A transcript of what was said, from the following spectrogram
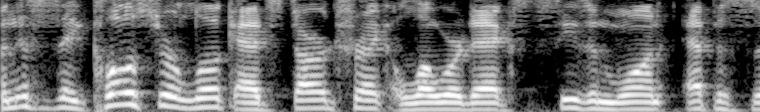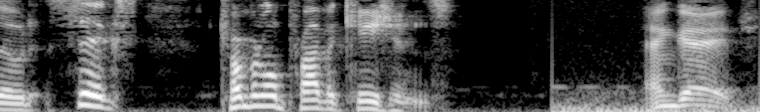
And this is a closer look at Star Trek Lower Decks Season 1, Episode 6 Terminal Provocations. Engage.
